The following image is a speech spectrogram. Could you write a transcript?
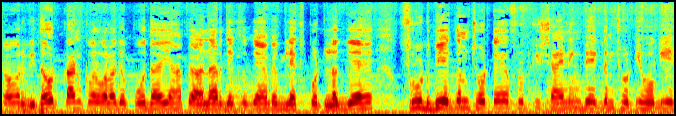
cover without plant cover वाला जो पौधा है, यहाँ पे अनार देख सकते हो, यहाँ पे ब्लैक स्पॉट लग गया है। फ्रूट भी एकदम छोटे है फ्रूट की शाइनिंग भी एकदम छोटी होगी।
